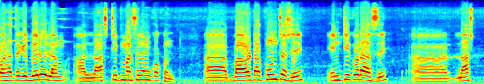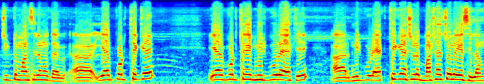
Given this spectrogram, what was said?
বাসা থেকে বেরোলাম আর লাস্ট ট্রিপ মারছিলাম কখন? বারোটা পঞ্চাশে এন্ট্রি করা আছে। আর লাস্ট ট্রিপটা মারছিলাম কোথায়? এয়ারপোর্ট থেকে এয়ারপোর্ট থেকে মিরপুর একে। আর মিরপুর এক থেকে আসলে বাসায় চলে গেছিলাম।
